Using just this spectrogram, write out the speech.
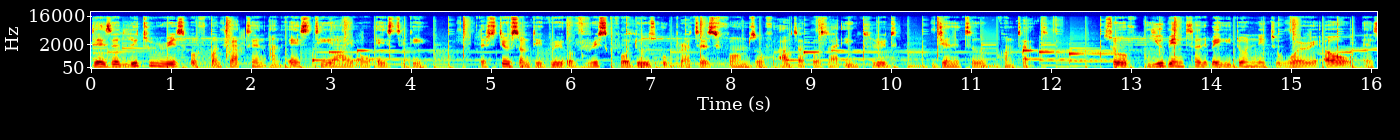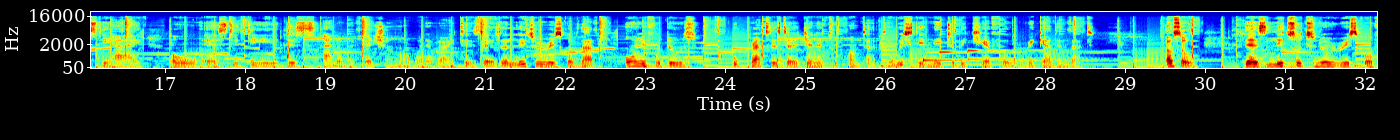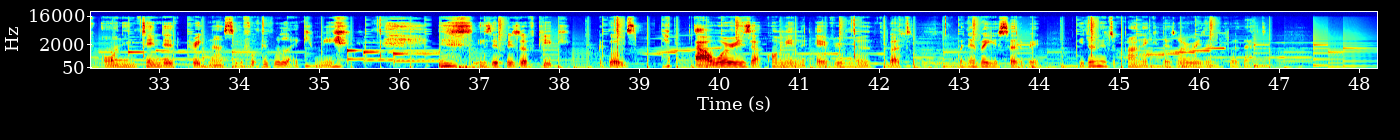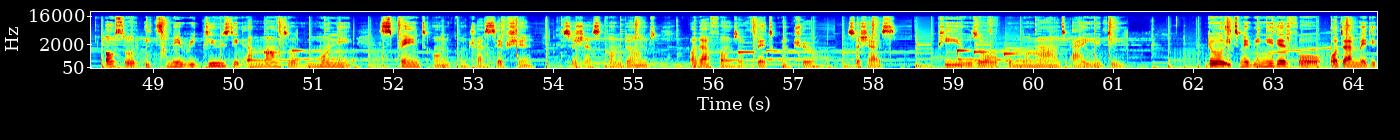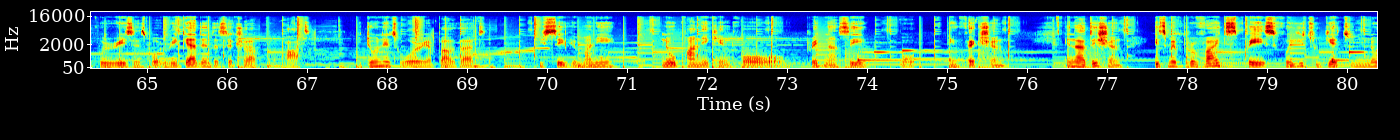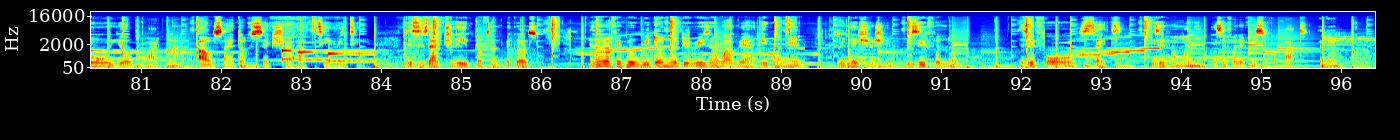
there's a little risk of contracting an STI or STD. There's still some degree of risk for those who practice forms of intercourse that include genital contact. So, you being celibate, you don't need to worry, oh, STI, oh, STD, this kind of infection, or whatever it is. There's a little risk of that only for those who practice the genital contact, in which they need to be careful regarding that. Also, there's little to no risk of unintended pregnancy for people like me. this is a piece of cake because our worries are coming every month, but whenever you celebrate, you don't need to panic. There's no reason for that. Also, it may reduce the amount of money spent on contraception, such as condoms, other forms of birth control, such as pills or hormonal IUD. Though it may be needed for other medical reasons, but regarding the sexual part, you don't need to worry about that. You save your money, no panicking for pregnancy or infection. In addition, it may provide space for you to get to know your partner outside of sexual activity. This is actually important because a lot of people we don't know the reason why we are even in relationship. Is it for love? Is it for sex? Is it for money? Is it for the physical part alone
